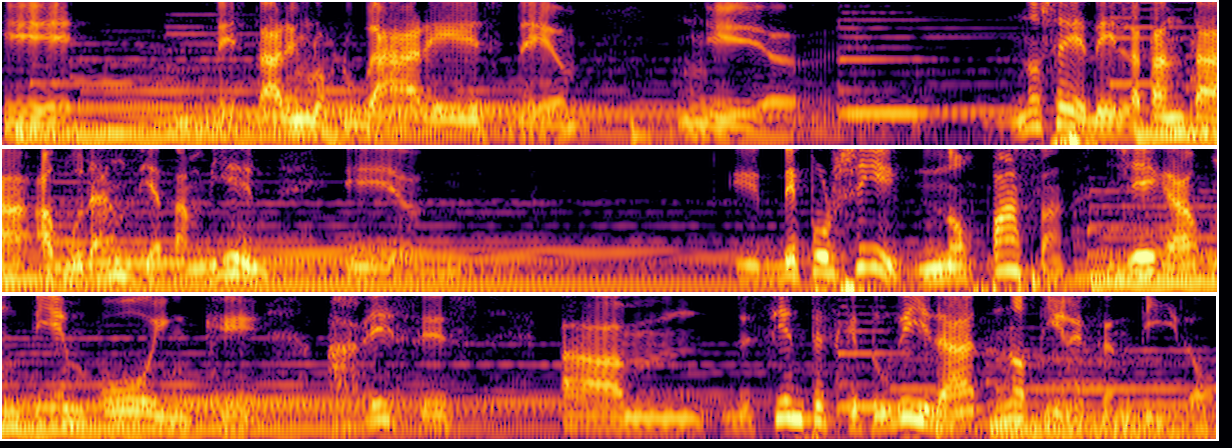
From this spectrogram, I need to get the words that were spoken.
eh, de estar en los lugares, de, no sé, de la tanta abundancia también de por sí nos pasa. Llega un tiempo en que a veces sientes que tu vida no tiene sentido.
